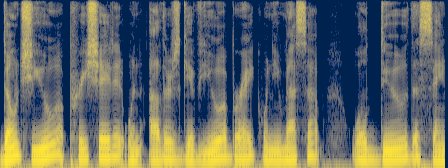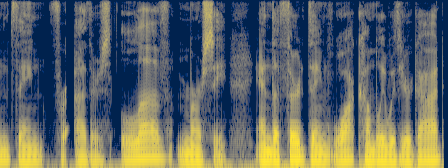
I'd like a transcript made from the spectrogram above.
Don't you appreciate it when others give you a break when you mess up? Well, do the same thing for others. Love mercy. And the third thing, walk humbly with your God.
